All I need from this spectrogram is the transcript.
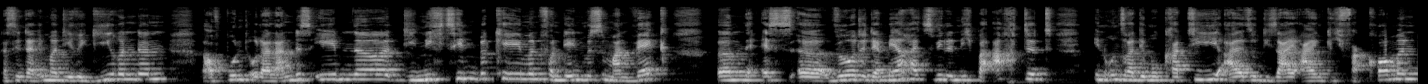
Das sind dann immer die Regierenden auf Bund- oder Landesebene, die nichts hinbekämen, von denen müsse man weg. Ähm, es äh, würde der Mehrheitswille nicht beachtet in unserer Demokratie, also die sei eigentlich verkommen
